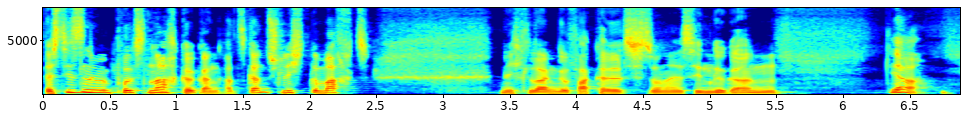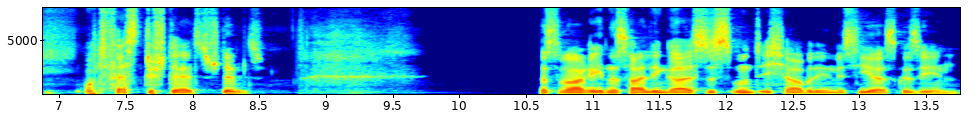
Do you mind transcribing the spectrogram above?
Er ist diesem Impuls nachgegangen, hat es ganz schlicht gemacht, nicht lang gefackelt, sondern ist hingegangen. Ja, und festgestellt, stimmt. Das war Reden des Heiligen Geistes und ich habe den Messias gesehen.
